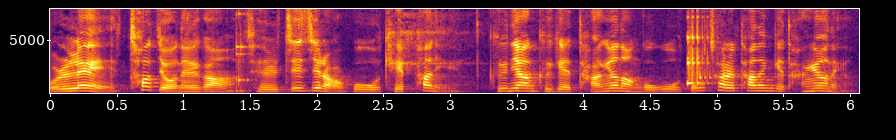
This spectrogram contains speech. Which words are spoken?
원래 첫 연애가 제일 찌질하고 개판이에요. 그냥 그게 당연한 거고 똥차를 타는 게 당연해요.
